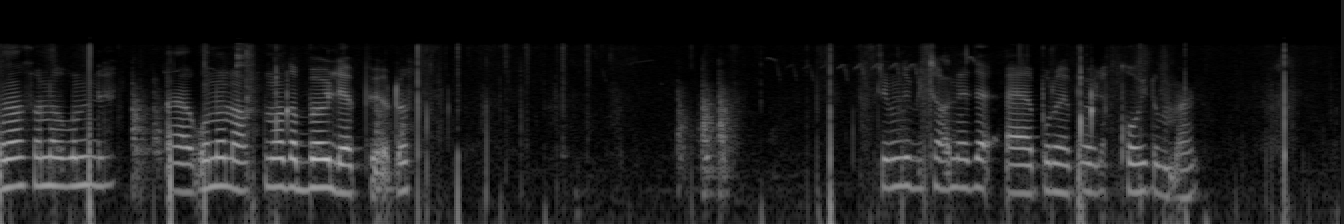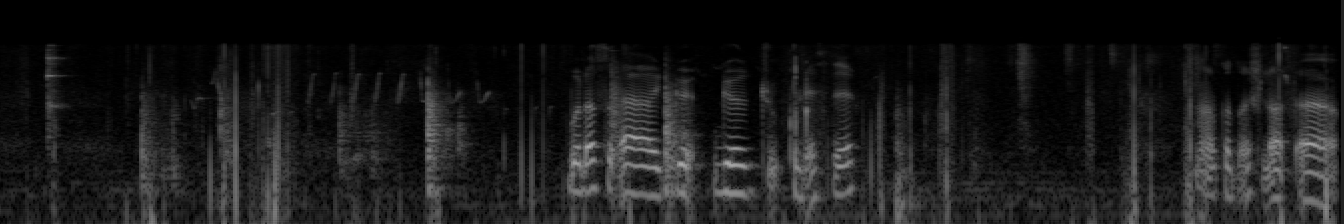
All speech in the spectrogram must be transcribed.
Ondan sonra bunun, e, bunun altına da böyle yapıyoruz. Şimdi bir tane de e, buraya böyle koydum ben. Burası e, gö gözcü kulesi. Arkadaşlar e,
